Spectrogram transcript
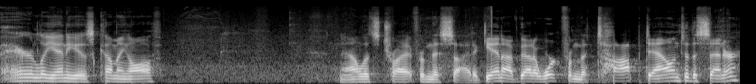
barely any is coming off. Now let's try it from this side. Again, I've got to work from the top down to the center.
